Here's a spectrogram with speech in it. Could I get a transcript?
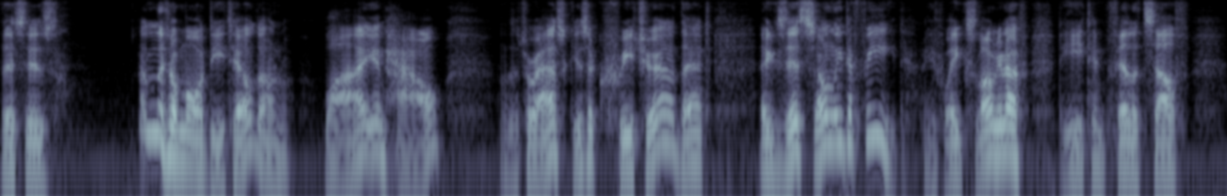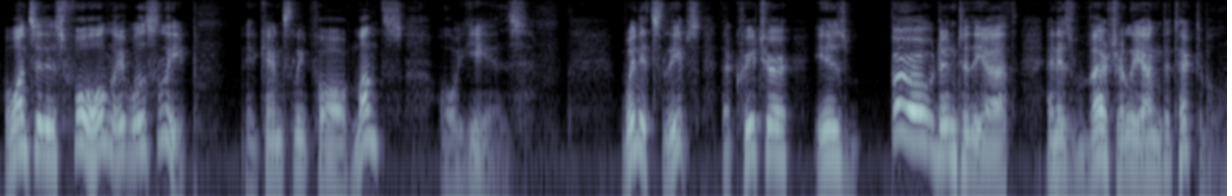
This is a little more detailed on why and how. The Tarrasque is a creature that exists only to feed. It wakes long enough to eat and fill itself. Once it is full, it will sleep. It can sleep for months or years. When it sleeps, the creature is burrowed into the earth and is virtually undetectable.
